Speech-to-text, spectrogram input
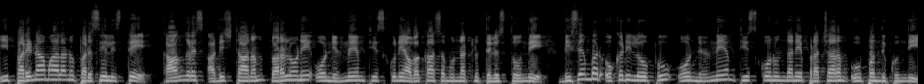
ఈ పరిణామాలను పరిశీలిస్తే కాంగ్రెస్ అధిష్టానం త్వరలోనే ఓ నిర్ణయం తీసుకునే అవకాశమున్నట్లు తెలుస్తోంది. డిసెంబర్ ఒకటిలోపు ఓ నిర్ణయం తీసుకోనుందనే ప్రచారం ఊపందుకుంది.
